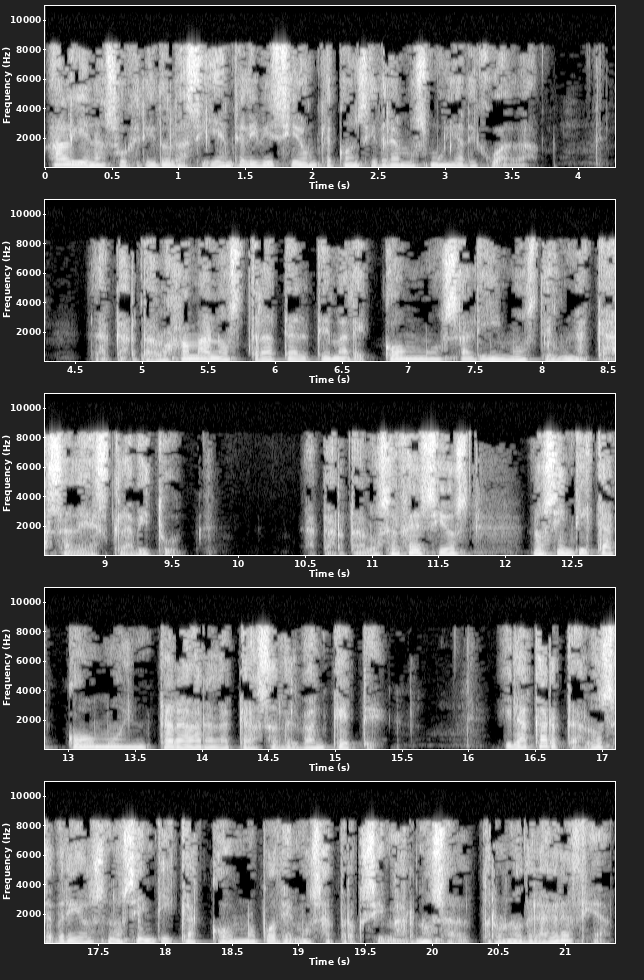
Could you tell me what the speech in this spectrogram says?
Alguien ha sugerido la siguiente división que consideramos muy adecuada. La carta a los romanos trata el tema de cómo salimos de una casa de esclavitud. La carta a los Efesios nos indica cómo entrar a la casa del banquete. Y la carta a los Hebreos nos indica cómo podemos aproximarnos al trono de la gracia.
